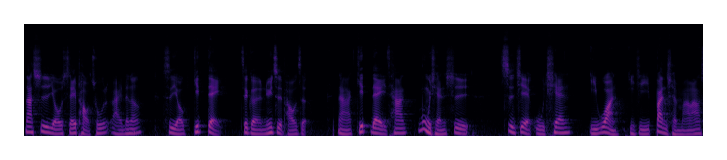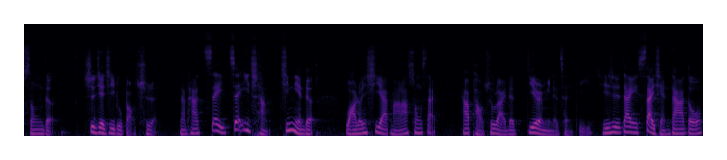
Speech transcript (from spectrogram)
那是由谁跑出来的呢？是由 Gidey 这个女子跑者。那 Gidey 她目前是世界五千、一万以及半程马拉松的世界纪录保持人。那她在这一场今年的瓦伦西亚马拉松赛，他跑出来的第二名的成绩，其实在赛前大家都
